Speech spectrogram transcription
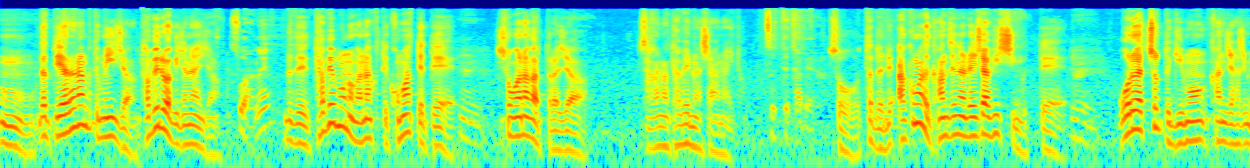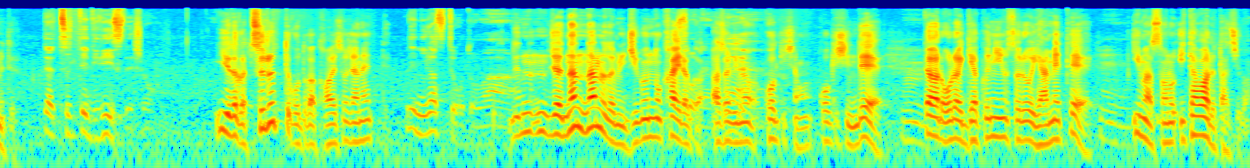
うん、だってやらなくてもいいじゃん。食べるわけじゃないじゃん。そうやね。だって食べ物がなくて困ってて、うん。しょうがなかったらじゃあ魚食べなしゃあないと釣って食べる。そうただレあくまで完全なレジャーフィッシングって、うん。俺はちょっと疑問感じ始めてる。で釣ってリリースでしょ。いやだから釣るってことがかわいそうじゃねって。で2月ってことは。でんじゃあ何何のために自分の快楽、ね。遊びの好奇心好奇心で、うん。だから俺は逆にそれをやめて、うん。今そのいたわる立場。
